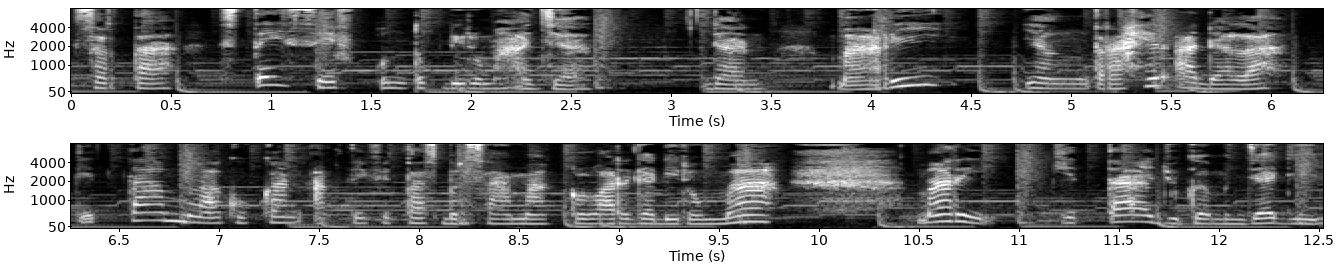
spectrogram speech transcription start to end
serta stay safe untuk di rumah aja. Dan mari yang terakhir adalah kita melakukan aktivitas bersama keluarga di rumah. Mari kita juga menjadi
